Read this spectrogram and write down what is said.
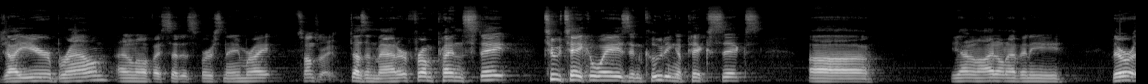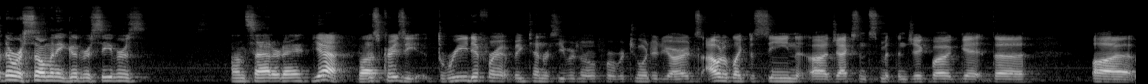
Ji'Ayir Brown. I don't know if I said his first name right. Sounds right. Doesn't matter. From Penn State, two takeaways, including a pick six. Uh, yeah, I don't know. I don't have any. There were there were so many good receivers on Saturday. Yeah, But- it's crazy. Three different Big Ten receivers went for over 200 yards. I would have liked to seen uh, Jaxon Smith-Njigba get the uh,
